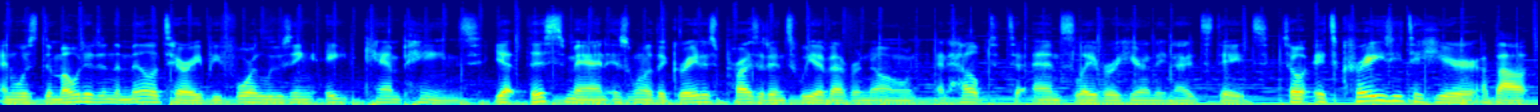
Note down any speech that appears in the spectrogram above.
and was demoted in the military before losing eight campaigns. Yet this man is one of the greatest presidents we have ever known and helped to end slavery here in the United States. So it's crazy to hear about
